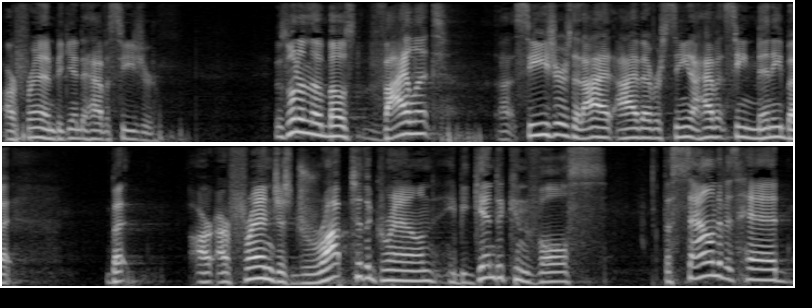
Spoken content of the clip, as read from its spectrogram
our friend began to have a seizure. It was one of the most violent uh, seizures that I, I've ever seen. I haven't seen many, but, but our, our friend just dropped to the ground. He began to convulse. The sound of his head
